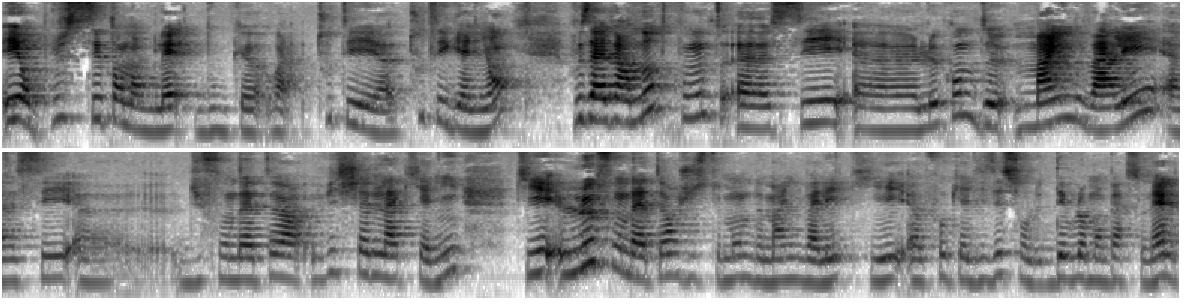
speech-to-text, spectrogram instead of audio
et en plus, c'est en anglais. Donc euh, voilà, tout est, euh, tout est gagnant. Vous avez un autre compte, euh, c'est le compte de Mind Valley. c'est du fondateur Vishen Lakiani, qui est le fondateur justement de Mind Valley, qui est focalisé sur le développement personnel.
